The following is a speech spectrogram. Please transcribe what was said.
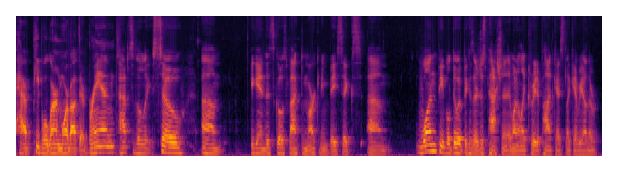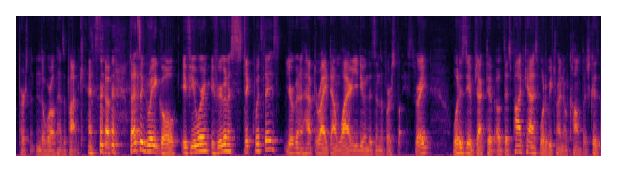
have people learn more about their brand? Absolutely. So, um, again, this goes back to marketing basics. Um, one, people do it because they're just passionate. They want to like create a podcast, like every other person in the world has a podcast. So that's a great goal. If you were, if you're going to stick with this, you're going to have to write down why are you doing this in the first place, right? What is the objective of this podcast? What are we trying to accomplish? Because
